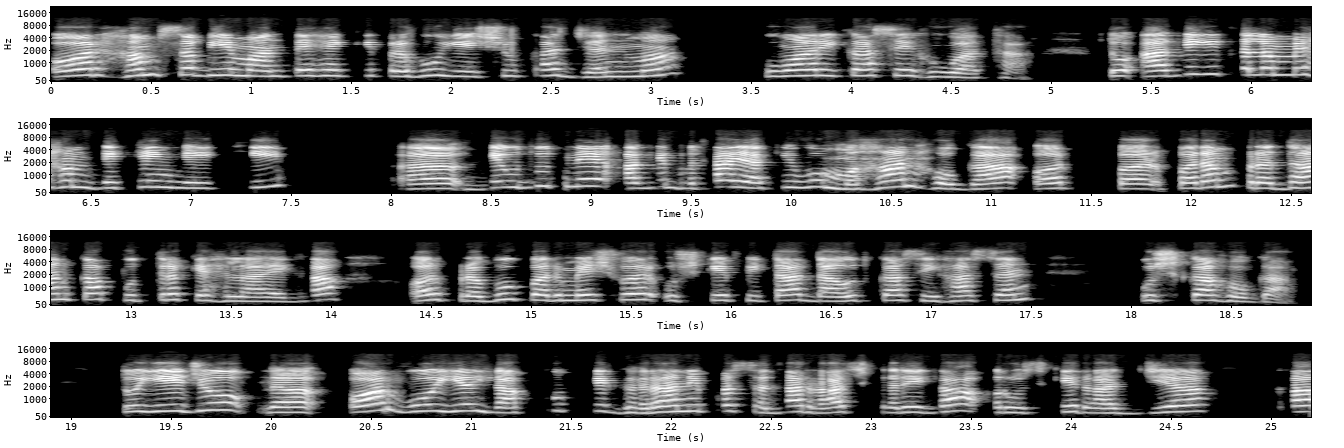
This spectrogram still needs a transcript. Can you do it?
और हम सब ये मानते हैं कि प्रभु यीशु का जन्म कुमारिका से हुआ था। तो आगे की कलम में हम देखेंगे कि देवदूत ने आगे बताया कि वो महान होगा और पर, परम प्रधान का पुत्र कहलाएगा और प्रभु परमेश्वर उसके पिता दाऊद का सिंहासन उसका होगा। तो ये जो और वो यह याकूब के घराने पर सदा राज करेगा और उसके राज्य का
